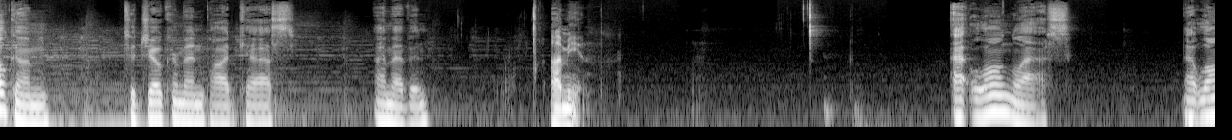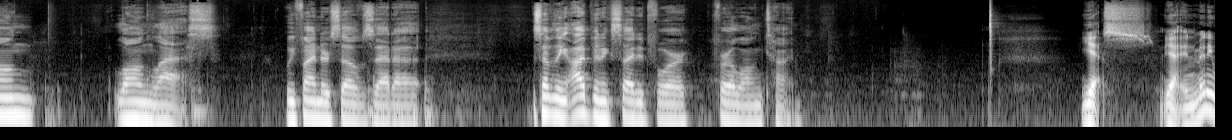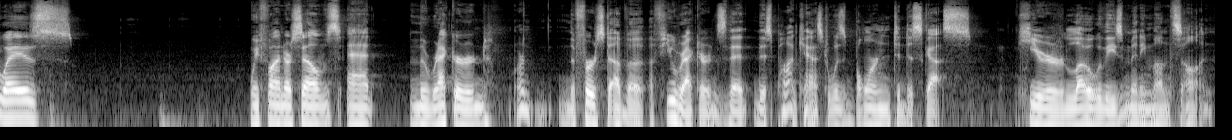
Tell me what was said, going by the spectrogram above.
Welcome to Jokermen Podcast. I'm Evan. I'm Ian. At long last, at long, long last, we find ourselves at uh, something I've been excited for for a long time. Yes. Yeah, in many ways, we find ourselves at the record, or the first of a, a few records that this podcast was born to discuss. Here, low, these many months on.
